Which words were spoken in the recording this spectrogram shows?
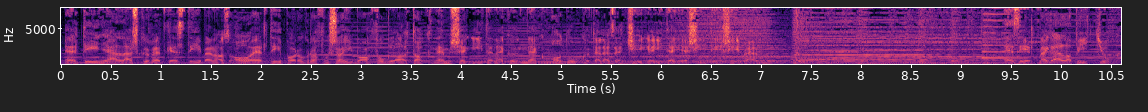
E tényállás következtében az ART paragrafusaiban foglaltak nem segítenek önnek adókötelezettségei teljesítésében. Ezért megállapítjuk,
